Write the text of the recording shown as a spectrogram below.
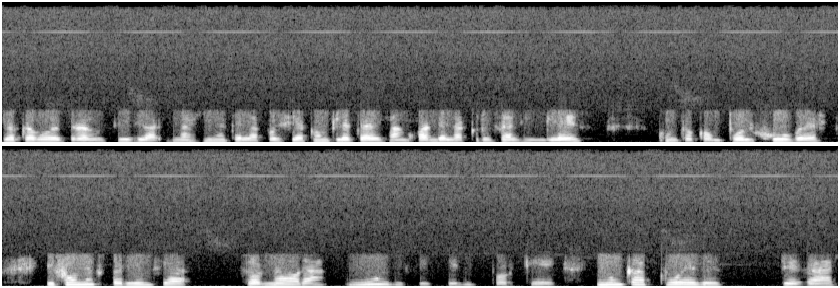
Yo acabo de traducir, la, imagínate, la poesía completa de San Juan de la Cruz al inglés, junto con Paul Huber, y fue una experiencia sonora muy difícil porque nunca puedes llegar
